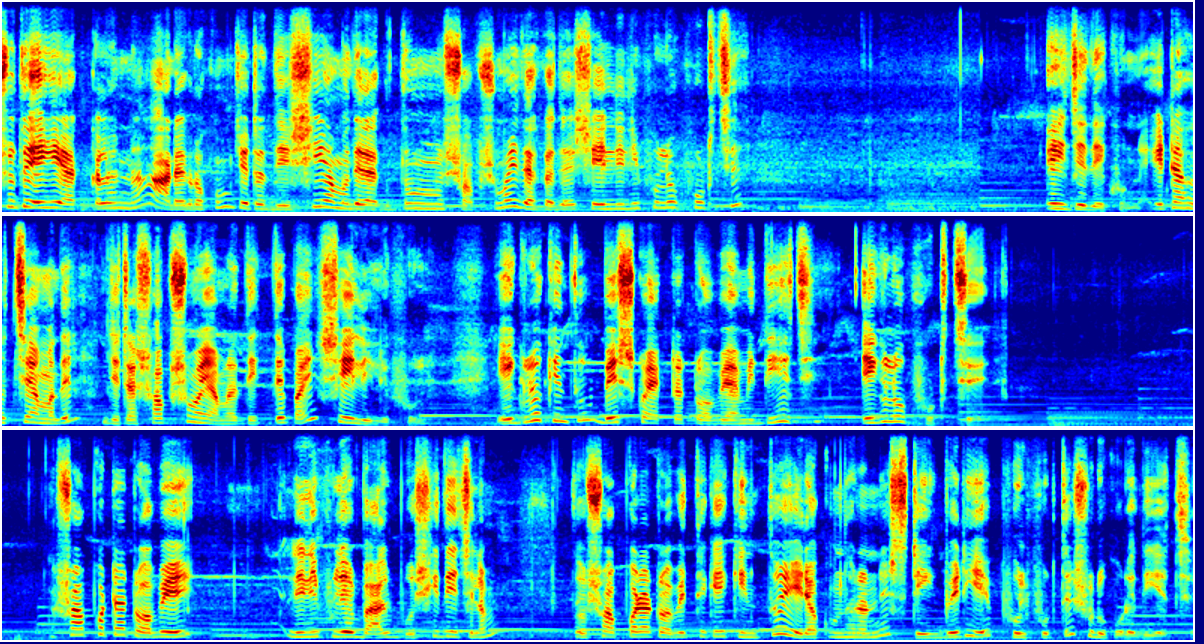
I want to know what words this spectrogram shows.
শুধু এই এক কালার না আর এক রকম যেটা দেশি আমাদের একদম সবসময় দেখা যায়, সেই লিলি ফুলও ফুটছে। এই যে দেখুন, এটা হচ্ছে আমাদের যেটা সবসময় আমরা দেখতে পাই, সেই লিলি ফুল। এগুলো কিন্তু বেশ কয়েকটা টবে আমি দিয়েছি, এগুলো ফুটছে। সব কটা টবে লিলি ফুলের বাল্ব বসিয়ে দিয়েছিলাম, তো সব কটা টবের থেকে কিন্তু এরকম ধরনের স্টিক বেরিয়ে ফুল ফুটতে শুরু করে দিয়েছে।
